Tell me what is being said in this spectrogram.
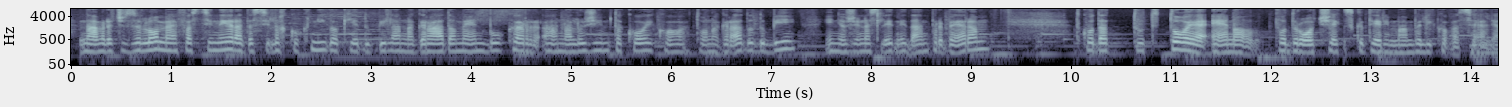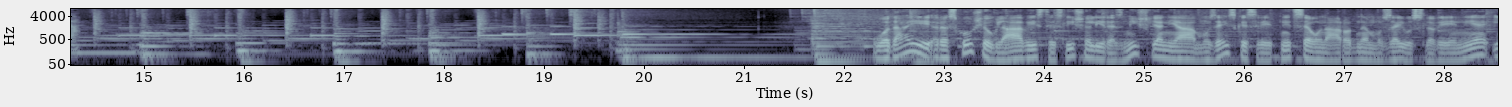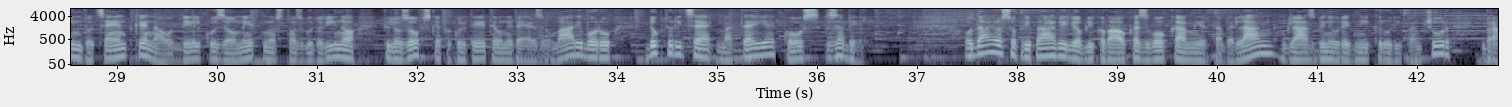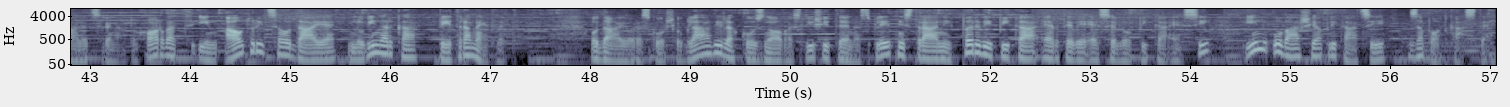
Namreč zelo me fascinira, da si lahko knjigo, ki je dobila nagrado Man Booker, naložim takoj, ko to nagrado dobi in jo že naslednji dan preberem. Tako da tudi to je eno področje, s katerim imam veliko veselja. V oddaji Razkošje v glavi ste slišali razmišljanja muzejske svetnice v Narodnem muzeju Slovenije in docentke na oddelku za umetnostno zgodovino Filozofske fakultete Univerze v Mariboru, dr. Mateje Kos Zabel. Oddajo so pripravili oblikovalka zvoka Mirta Berlan, glasbeni urednik Rudi Pančur, bralec Renato Horvat in avtorica oddaje novinarka Petra Medved. Odajo razkošje v glavi lahko znova slišite na spletni strani prvi.rtvslo.si in v vaši aplikaciji za podkaste.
